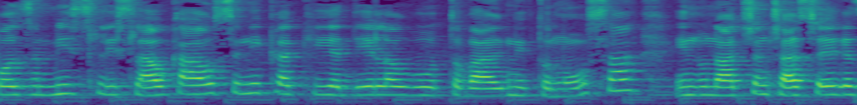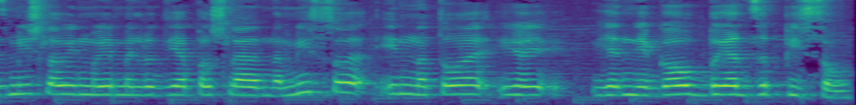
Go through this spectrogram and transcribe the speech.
po zamisli Slavka Avsenika, ki je delal v tovarni Tonosa in v nočnem času je razmišljal in mu je melodija prišla na misel in na to je, je njegov brat zapisal.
